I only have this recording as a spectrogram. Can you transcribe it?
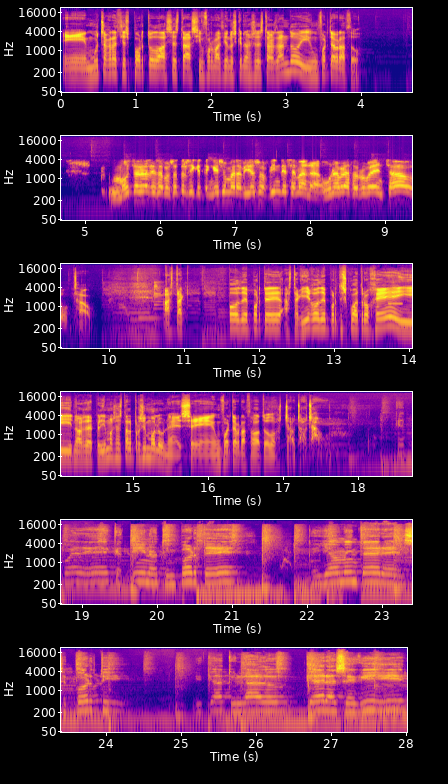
Eh, muchas gracias por todas estas informaciones que nos estás dando y un fuerte abrazo. Muchas gracias a vosotros y que tengáis un maravilloso fin de semana. Un abrazo, Rubén. Chao. Chao. Hasta aquí. Hasta que llegó Deportes 4G y nos despedimos hasta el próximo lunes. Eh, un fuerte abrazo a todos. Chao, chao, chao. Seguir.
